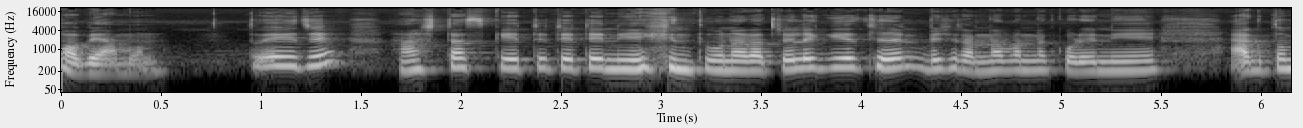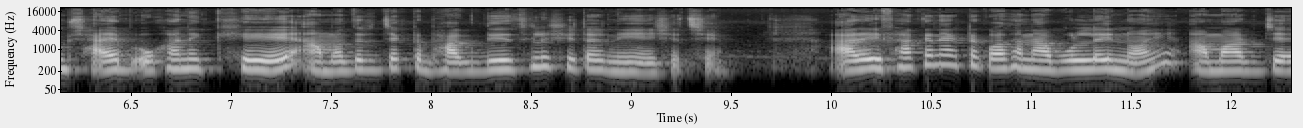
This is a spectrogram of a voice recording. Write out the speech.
হবে এমন? তো এই যে হাঁস টাস কেটে টেটে নিয়ে কিন্তু ওনারা চলে গিয়েছিলেন, বেশ রান্নাবান্না করে নিয়ে একদম সাহেব ওখানে খেয়ে আমাদের যে একটা ভাগ দিয়েছিল, সেটা নিয়ে এসেছে। আর এই ফাঁকে একটা কথা না বললেই নয়, আমার যে,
